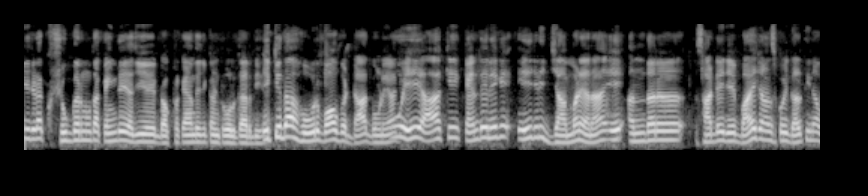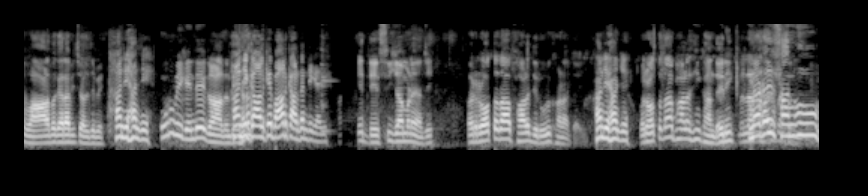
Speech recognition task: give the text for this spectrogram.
ਇਹ ਜਿਹੜਾ ਸ਼ੂਗਰ ਨੂੰ ਤਾਂ ਕਹਿੰਦੇ ਆ ਜੀ ਇਹ ਡਾਕਟਰ ਕਹਿੰਦੇ ਜੀ ਕੰਟਰੋਲ ਕਰਦੀ ਹੈ। ਇੱਕ ਇਹਦਾ ਹੋਰ ਬਹੁਤ ਵੱਡਾ ਗੁਣ ਆ ਉਹ ਇਹ ਆ ਕਿ ਕਹਿੰਦੇ ਨੇ ਕਿ ਇਹ ਜਿਹੜੀ ਜਾਮਣ ਆ ਨਾ ਇਹ ਅੰਦਰ ਸਾਡੇ ਜੇ ਬਾਈ ਚਾਂਸ ਕੋਈ ਗਲਤੀ ਨਾਲ ਵਾਲ ਵਗੈਰਾ ਵੀ ਚਲ ਜਾਵੇ ਹਾਂਜੀ ਹਾਂਜੀ। ਉਹਨੂੰ ਵੀ ਕਹਿੰਦੇ ਇਹ ਗਾਲ ਦਿੰਦੀ ਹਾਂਜੀ ਗਾਲ ਕੇ ਬਾਹਰ ਕਰ ਦਿੰਦੀ ਹੈ ਜੀ। ਇਹ ਦੇਸੀ ਜਾਮਣ ਆ ਜੀ ਰੁੱਤ ਦਾ ਫਲ ਜ਼ਰੂਰ ਖਾਣਾ ਚਾਹੀਦਾ। ਹਾਂਜੀ ਹਾਂਜੀ। ਰੁੱਤ ਦਾ ਫਲ ਅਸੀਂ ਖਾਂਦੇ ਨਹੀਂ। ਮੈਂ ਕਿਹਾ ਜੀ ਸਾਨੂੰ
